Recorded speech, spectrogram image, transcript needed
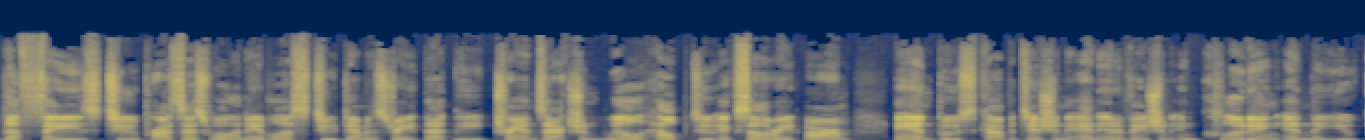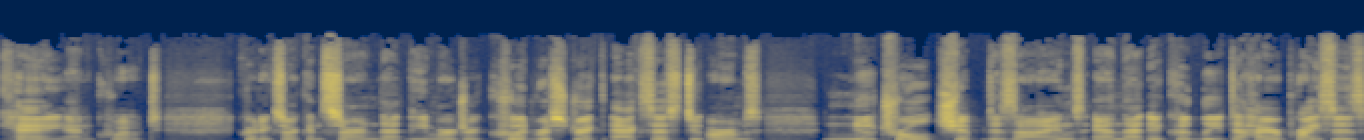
The Phase 2 process will enable us to demonstrate that the transaction will help to accelerate ARM and boost competition and innovation, including in the UK, end quote. Critics are concerned that the merger could restrict access to ARM's neutral chip designs and that it could lead to higher prices,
